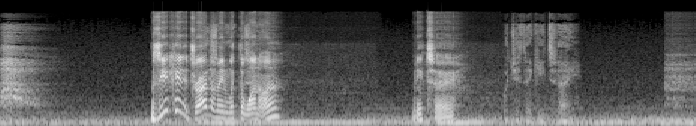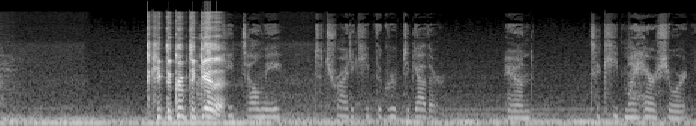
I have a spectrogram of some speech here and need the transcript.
Is he okay to drive? I mean, with the one eye? Me too. What do you think he'd say? Keep the group together. he'd tell me to try to keep the group together. And to keep my hair short.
